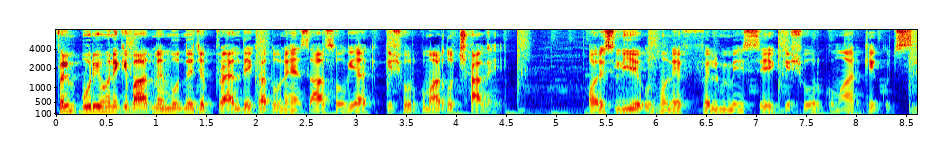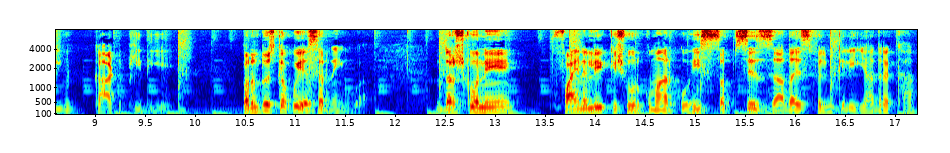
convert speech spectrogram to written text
फ़िल्म पूरी होने के बाद महमूद ने जब ट्रायल देखा तो उन्हें एहसास हो गया कि किशोर कुमार तो छा गए, और इसलिए उन्होंने फ़िल्म में से किशोर कुमार के कुछ सीन काट भी दिए। परंतु इसका कोई असर नहीं हुआ। दर्शकों ने फाइनली किशोर कुमार को ही सबसे ज़्यादा इस फ़िल्म के लिए याद रखा।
